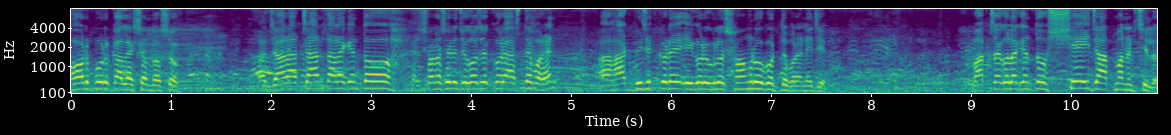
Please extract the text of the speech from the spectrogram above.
ভরপুর কালেকশন দর্শক। আর যারা চান তারা কিন্তু সরাসরি যোগাযোগ করে আসতে পারেন। হাট ভিজিট করে এই গরুগুলো সংগ্রহ করতে পারেন নিজে বাচ্চাগুলো কিন্তু সেই জাত মানের ছিল।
